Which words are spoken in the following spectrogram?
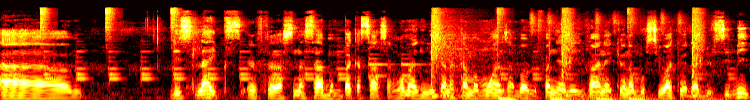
uh, dislikes elfu thelathini na saba mpaka sasa. Ngoma inajulikana kama mwanza ambayo amefanya reivani akiwa na bosi wake wa wcb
